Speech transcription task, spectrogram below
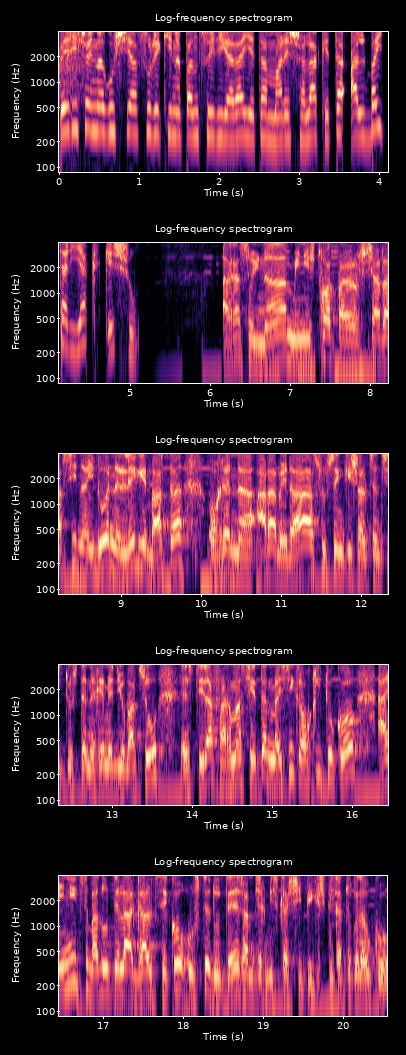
Berrisoin nagusia zurekin apantzu irigarai eta maresalak eta albaitariak kesu. Arrazoina, ministroak parxarazi nahi duen lege bat, horren arabera, zuzenki saltzen zituzten remedio batzu, ez dira farmazietan baizik aurkituko, hainitz badutela galtzeko uste dute, Jean-Pierre Bizkasipik esplikatuko dauku.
